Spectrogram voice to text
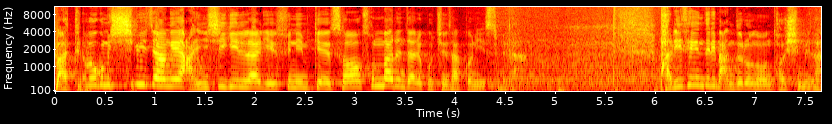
마태복음 12장의 안식일 날 예수님께서 손마른 자를 고친 사건이 있습니다. 바리새인들이 만들어 놓은 덫입니다.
